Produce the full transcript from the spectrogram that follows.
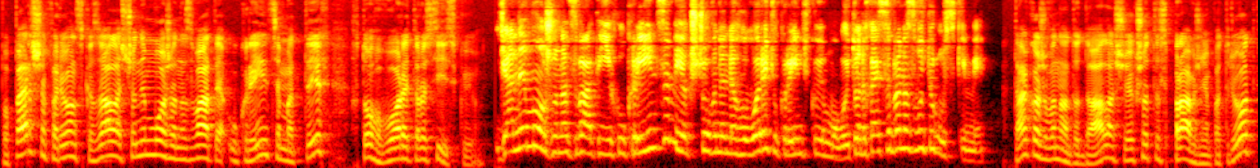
По-перше, Фаріон сказала, що не може назвати українцями тих, хто говорить російською. Я не можу назвати їх українцями, якщо вони не говорять українською мовою, то нехай себе назвуть русскими. Також вона додала, що якщо ти справжній патріот,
